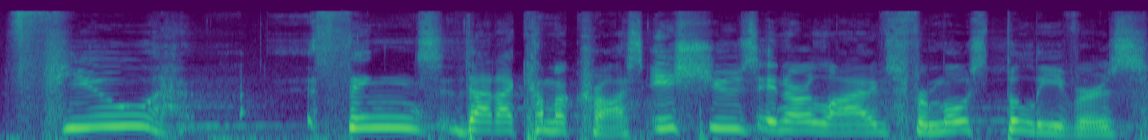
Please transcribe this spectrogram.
few things that I come across, issues in our lives for most believers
